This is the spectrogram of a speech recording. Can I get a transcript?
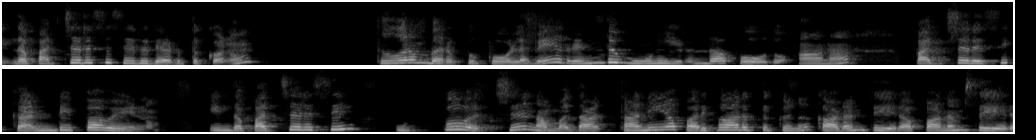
இந்த பச்சரிசி சிறிது எடுத்துக்கணும். தூரம்பருப்பு போலவே ரெண்டு மூணு இருந்தா போதும். ஆனா பச்சரிசி கண்டிப்பா வேணும். இந்த பச்சரிசி உப்பு வச்சு நம்ம த தனியா பரிகாரத்துக்குன்னு கடன் தீர பணம் சேர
